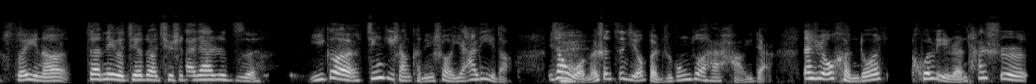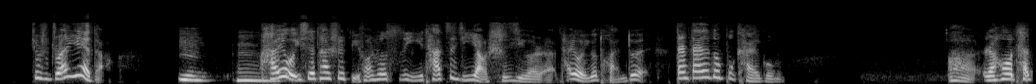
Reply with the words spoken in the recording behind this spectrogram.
所以呢，在那个阶段，其实大家日子一个经济上肯定是有压力的。你像我们是自己有本职工作还好一点，但是有很多婚礼人他是就是专业的，嗯嗯，还有一些他是比方说司仪，他自己养十几个人，他有一个团队，但大家都不开工啊，然后他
